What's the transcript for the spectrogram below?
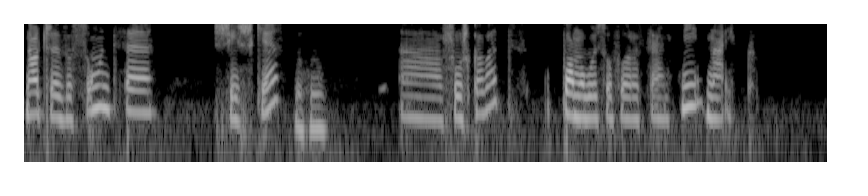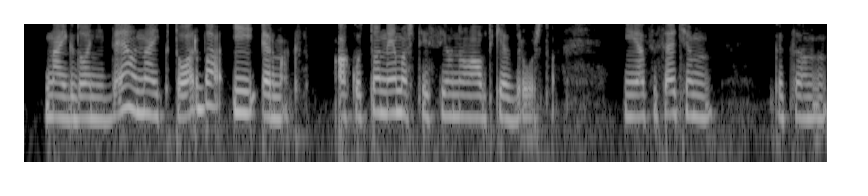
naoče za sunce, šiške, Mhm. a, šuškavac, po mogućstvu fluorescentni, Nike. Nike donji deo, Nike torba i Air Max. Ako to nemaš, ti si ono outcast društva. I ja se sećam kad sam,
